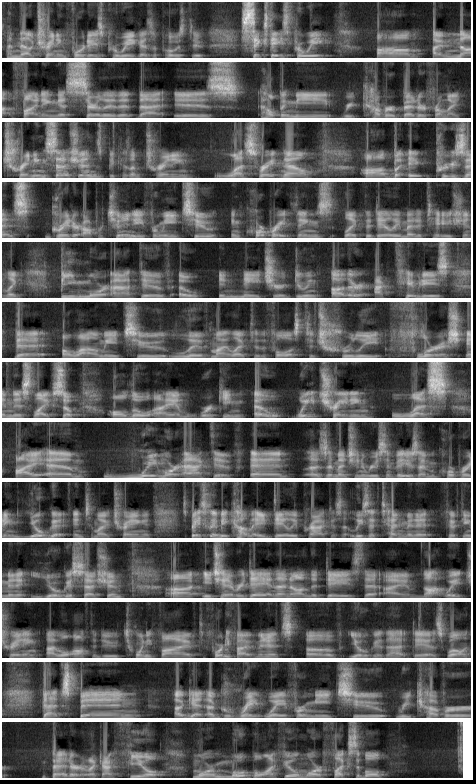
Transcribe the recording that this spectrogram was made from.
I'm now training four days per week as opposed to six days per week. Um, I'm not finding necessarily that that is helping me recover better from my training sessions because I'm training less right now. Uh, but it presents greater opportunity for me to incorporate things like the daily meditation, like being more active out in nature, doing other activities that allow me to live my life to the fullest, to truly flourish in this life. So, although I am working out weight training less, I am way more active. And as I mentioned in recent videos, I'm incorporating yoga into my training. It's basically become a daily practice, at least a 10 minute, 15 minute yoga session uh, each and every day. And then on the days that I am not weight training, I will often do 25 to 45 minutes of yoga that day as well. And that's been, again, a great way for me to recover better. Like I feel more mobile, I feel more flexible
